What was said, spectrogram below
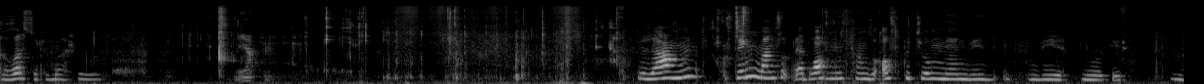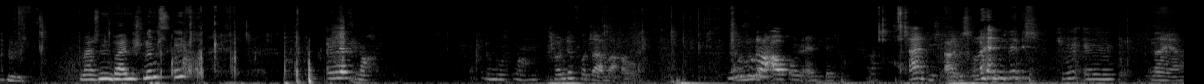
Geröstete Marshmallow. Ja. Wir sagen, Stinkwanze, der braucht nicht, kann so oft gezogen werden, wie, wie nur geht. Mhm. Was sind die beiden schlimmsten? Und jetzt mach. Du musst machen. Hundefutter aber auch. Musst auch unendlich. Eigentlich alles unendlich. Mhm. Naja.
